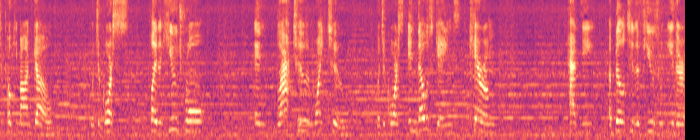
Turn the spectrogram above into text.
to Pokemon Go, which of course played a huge role in Black 2 and White 2, which of course in those games, Kyurem had the ability to fuse with either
